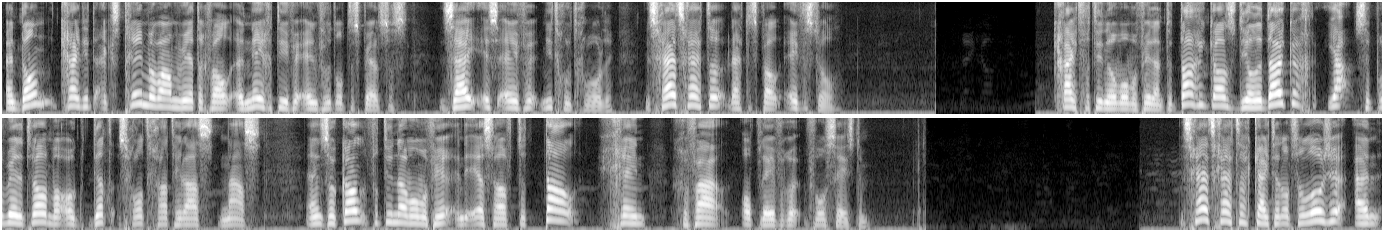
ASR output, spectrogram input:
En dan krijgt dit extreme warme weer toch wel een negatieve invloed op de speelsters. Zij is even niet goed geworden. De scheidsrechter legt het spel even stil. Krijgt Fortuna Wormerveer dan totaal geen kans. Dionne Duiker, ja, ze probeert het wel, maar ook dat schot gaat helaas naast. En zo kan Fortuna ongeveer in de eerste helft totaal geen gevaar opleveren voor Seestem. De scheidsrechter kijkt dan op zijn horloge en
